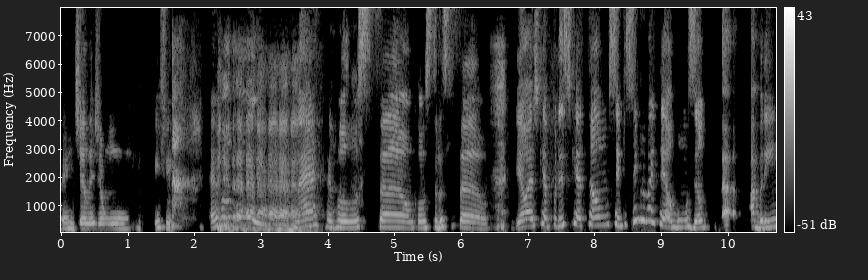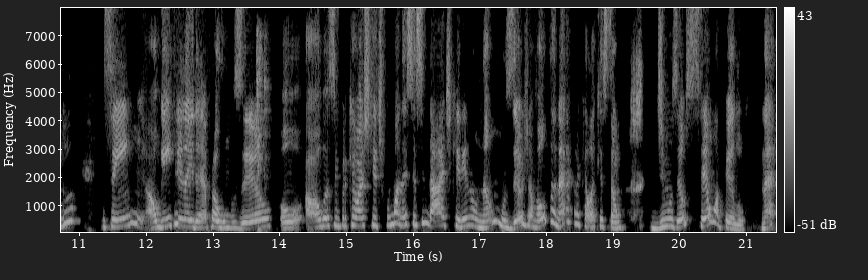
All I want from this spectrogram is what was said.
A gente elegeu um. Enfim, evolui, né? Evolução, construção. E eu acho que é por isso que é tão. Sempre, sempre vai ter algum museu ah, abrindo sem alguém ter a ideia para algum museu ou algo assim, porque eu acho que é tipo uma necessidade, querendo ou não, o museu já volta, né, para aquela questão de museu ser um apelo né?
